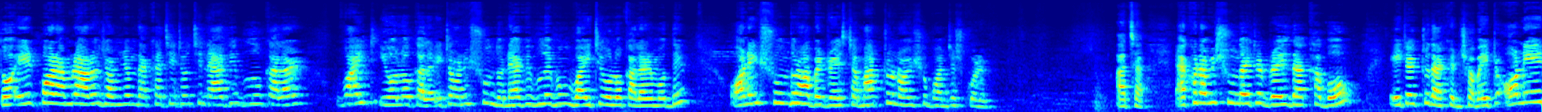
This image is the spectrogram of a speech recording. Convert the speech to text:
তো এরপর আমরা আরও জমজম দেখাচ্ছি, এটা হচ্ছে navy blue colour white yellow colour. এটা অনেক সুন্দর ন্যাভি ব্লু এবং হোয়াইট ইয়েলো কালারের মধ্যে। অনেক সুন্দর হবে ড্রেসটা, মাত্র নয়শো পঞ্চাশ করে। আচ্ছা এখন আমি সুন্দর একটা ড্রেস দেখাবো। এটা একটু দেখেন সবাই, এটা অনেক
